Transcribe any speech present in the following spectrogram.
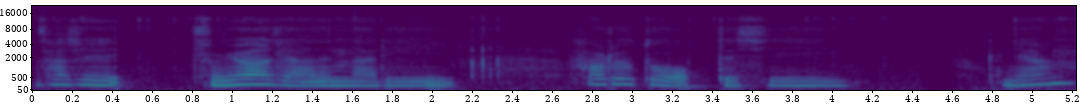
사실 중요하지 않은 날이 하루도 없듯이 그냥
